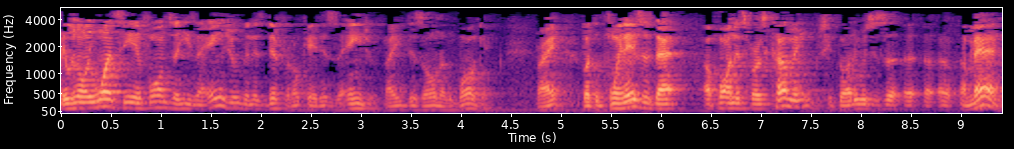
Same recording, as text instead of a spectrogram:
It was only once he informs that he's an angel, then it's different. Okay, this is an angel, right? This is a whole other ballgame, right? But the point is, is that upon his first coming, she thought he was just a, a, a, a man.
